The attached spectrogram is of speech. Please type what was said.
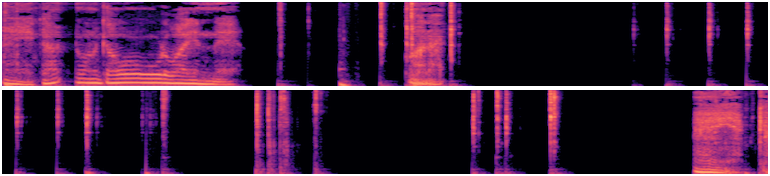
There you go. You want to go all the way in there. Like that. There you go.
